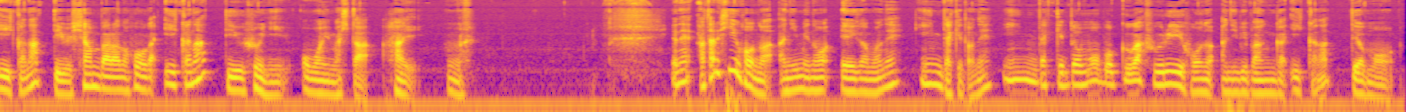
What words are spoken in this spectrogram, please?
いいかなっていう、シャンバラの方がいいかなっていうふうに思いました。はい。うん。いやね、新しい方のアニメの映画もね、いいんだけどね、いいんだけども、僕は古い方のアニメ版がいいかなって思う。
